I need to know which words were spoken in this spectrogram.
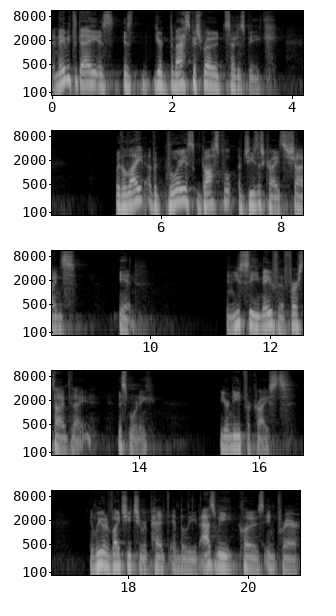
And maybe today is, is your Damascus Road, so to speak, where the light of the glorious gospel of Jesus Christ shines in. And you see, maybe for the first time tonight, this morning, your need for Christ. And we would invite you to repent and believe. As we close in prayer,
